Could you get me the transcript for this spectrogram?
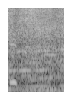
Oh,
